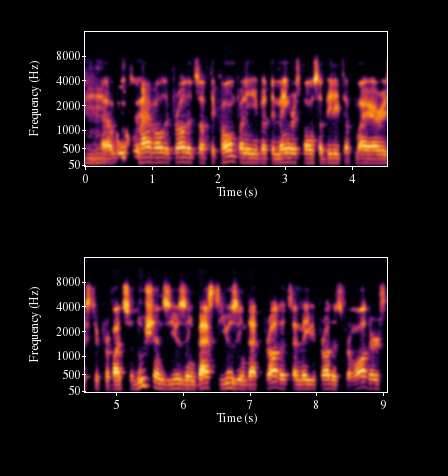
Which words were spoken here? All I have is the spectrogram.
Mm-hmm. Uh, we do have all the products of the company, but the main responsibility of my area is to provide solutions using best using that products and maybe products from others.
